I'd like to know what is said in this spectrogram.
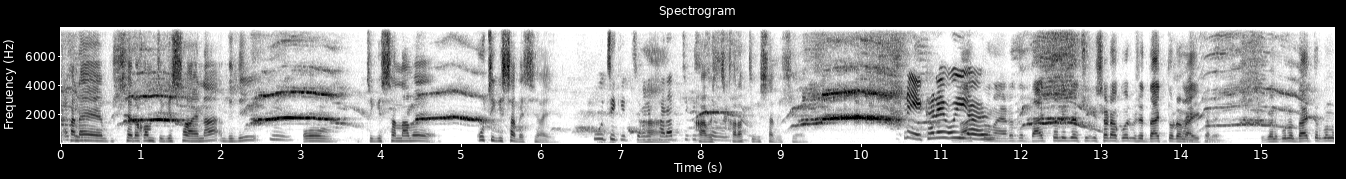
এখানে সেরকম চিকিৎসা হয় না দিদি। ও চিকিৎসার নামে কুচিকিৎসা বেশি হয়। কুচিকিৎসা মানে হ্যাঁ, খারাপ চিকিৎসা খারাপ চিকিৎসা বেশি হয়। মানে এখানে ওই দায়িত্ব না এটা যে দায়িত্ব নিয়ে যে চিকিৎসাটা করবে সে দায়িত্বটা নাই এখানে। এখানে কোনো দায়িত্বের কোনো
